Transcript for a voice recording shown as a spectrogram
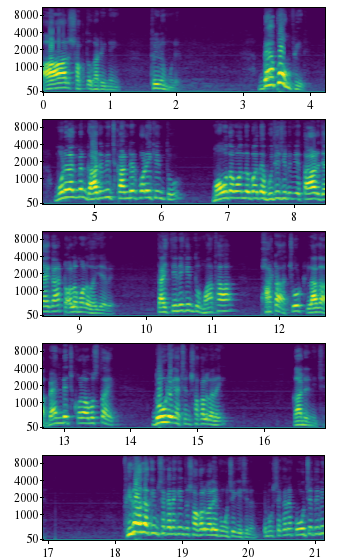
আর শক্ত ঘাঁটি নেই তৃণমূলের। ব্যাপক ভিড়। মনে রাখবেন গার্ডেনিজ কাণ্ডের পরেই কিন্তু মমতা বন্দ্যোপাধ্যায় বুঝেছিলেন যে তার জায়গা টলমল হয়ে যাবে। তাই তিনি কিন্তু মাথা ফাটা, চোট লাগা ব্যান্ডেজ করা অবস্থায় দৌড়ে গেছেন সকালবেলায় গার্ডের নিচে। ফিরাদ হাকিম সেখানে কিন্তু সকালবেলায় পৌঁছে গিয়েছিলেন এবং সেখানে পৌঁছে তিনি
